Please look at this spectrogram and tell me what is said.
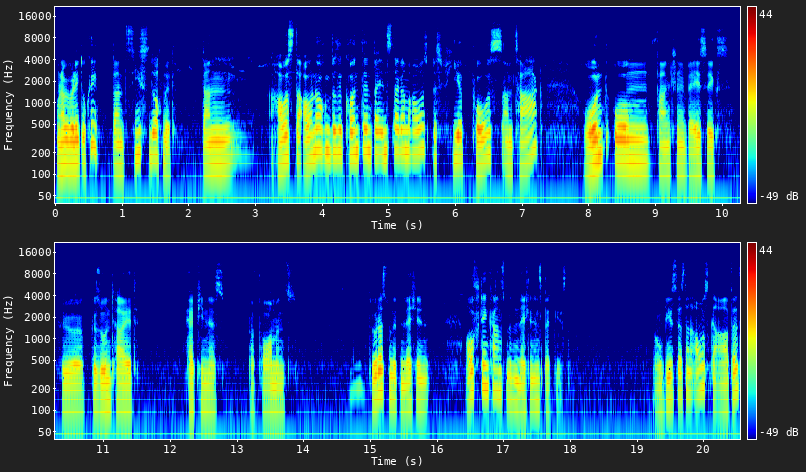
und habe überlegt, okay, dann ziehst du doch mit. Dann haust du auch noch ein bisschen Content bei Instagram raus, bis vier Posts am Tag rund um Functional Basics für Gesundheit, Happiness, Performance, so dass du mit einem Lächeln aufstehen kannst, mit einem Lächeln ins Bett gehst. Irgendwie ist das dann ausgeartet,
